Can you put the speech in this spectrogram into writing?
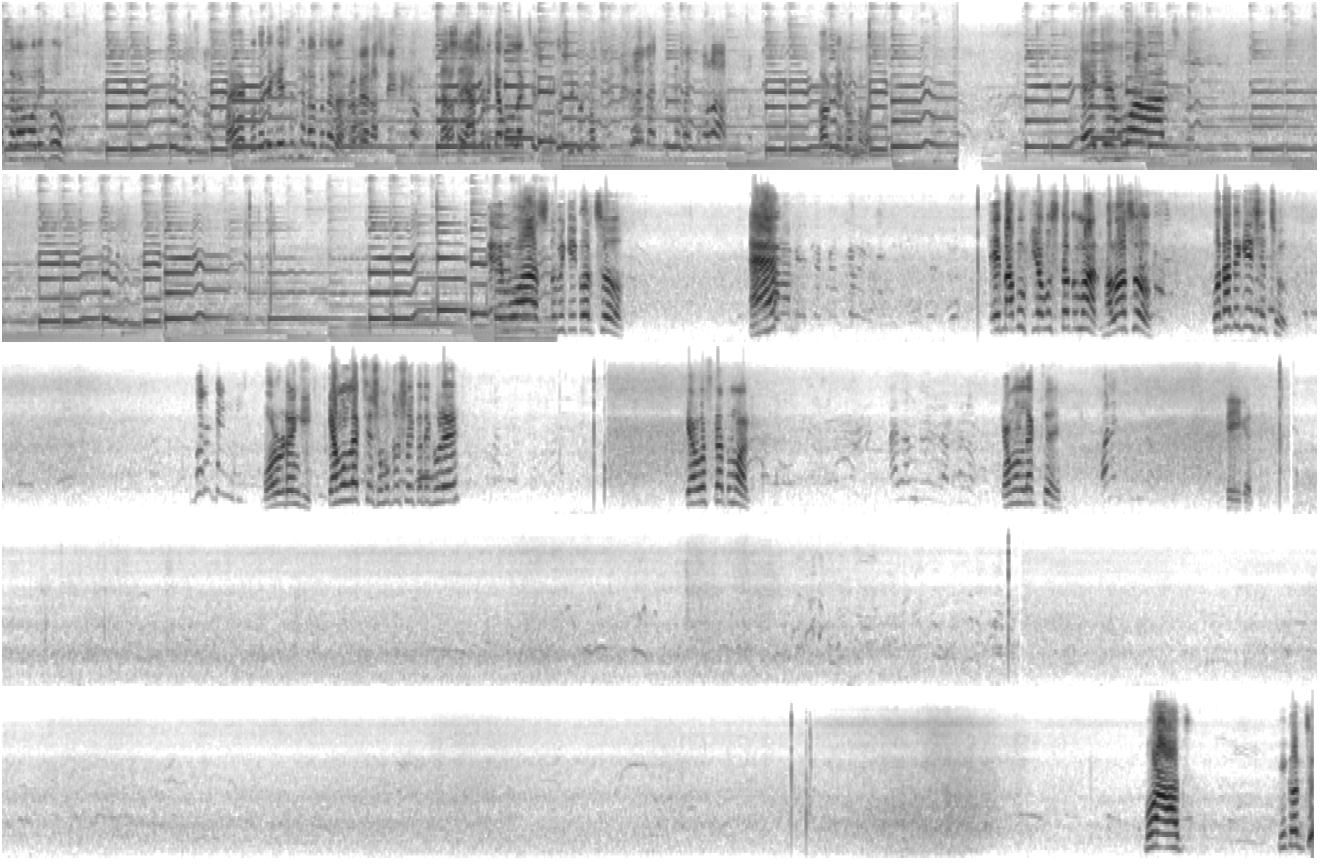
আসসালামু আলাইকুম। ভাইয়া, কোথা থেকে এসেছেন আপনারা? রাজশাহী। আসলে কেমন লাগছে? ওকে, ধন্যবাদ। এই যে মুয়াজ। মুয়াজ, তুমি কি করছ? এই বাবু কি অবস্থা তোমার? ভালো আছো? কোথা থেকে এসেছ? বড় ডাঙ্গি কেমন লাগছে সমুদ্র সৈকতে ঘুরে? কি অবস্থা তোমার? আলহামদুলিল্লাহ ভালো। কেমন লাগছে? অনেক সুন্দর। ঠিক আছে। মুয়াজ কি করছ?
